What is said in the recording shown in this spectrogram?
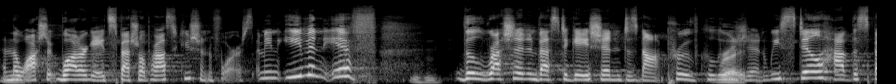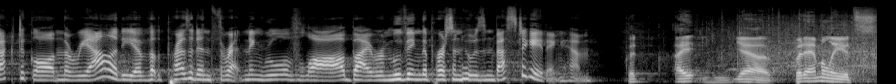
and the mm. Wash- Watergate Special Prosecution Force. I mean, even if the Russian investigation does not prove collusion. We still have the spectacle and the reality of the president threatening rule of law by removing the person who is investigating him. But I, yeah, but Emily, it's,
